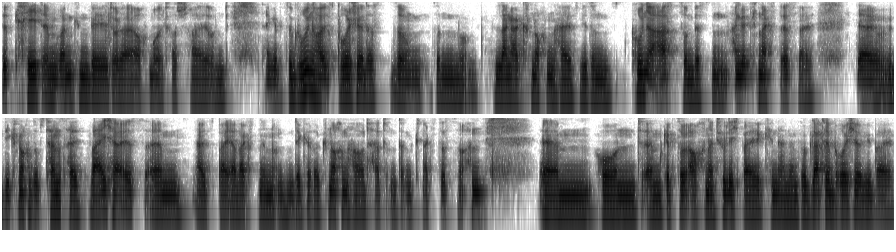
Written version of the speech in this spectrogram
diskret im Röntgenbild oder auch im Ultraschall. Und dann gibt es so Grünholzbrüche, dass so ein, so ein langer Knochen halt wie so ein grüner Ast so ein bisschen angeknackst ist, weil der, die Knochensubstanz halt weicher ist ähm, als bei Erwachsenen und eine dickere Knochenhaut hat und dann knackst das so an. Ähm, und ähm, gibt so auch natürlich bei Kindern dann so glatte Brüche wie bei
